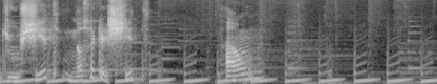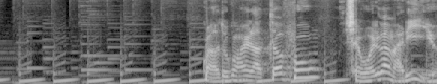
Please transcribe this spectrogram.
you shit. No sé qué shit. Cuando tú coges la tofu, se vuelve amarillo.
